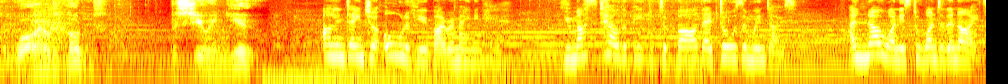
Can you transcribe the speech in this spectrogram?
The Wild Hunt? Pursuing you? I'll endanger all of you by remaining here. You must tell the people to bar their doors and windows. And no one is to wander the night.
